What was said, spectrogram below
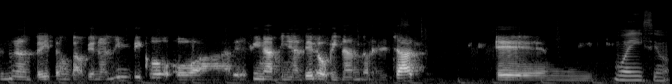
una entrevista a un campeón olímpico o a Delfina Piñatero opinando en el chat. Eh, Buenísimo.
